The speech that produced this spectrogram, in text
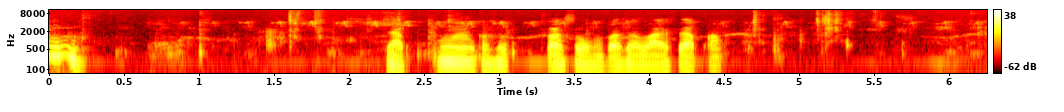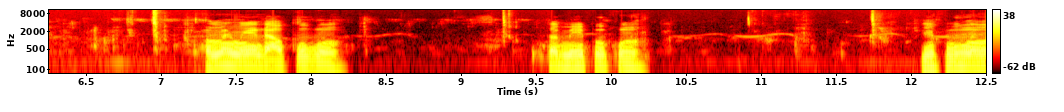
อืมจับงานก็คือผสมปลาสวายแบบอะ ผมไม่มีดาวปุ๊กนึงจะมีปุ๊กนึงอีกปุ๊กนึง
